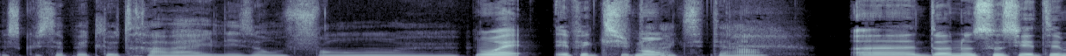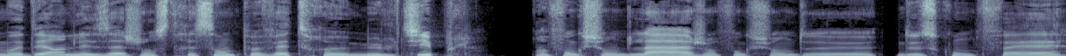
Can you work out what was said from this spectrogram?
est-ce que ça peut être le travail, les enfants euh, Ouais, effectivement, etc. dans nos sociétés modernes, les agents stressants peuvent être multiples en fonction de l'âge, en fonction de, de ce qu'on fait.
